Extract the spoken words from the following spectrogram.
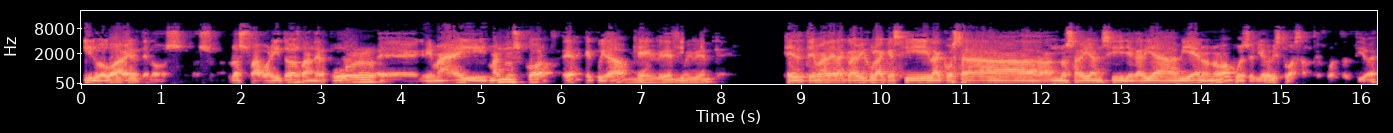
Y luego, a ver, de los, los, los favoritos, Van Der Poel, eh, Grimay y Magnus Kort, ¿eh? Que cuidado, muy que, bien, que decir, muy bien. El tema de la clavícula, que si la cosa no sabían si llegaría bien o no, pues yo lo he visto bastante fuerte el tío, ¿eh?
